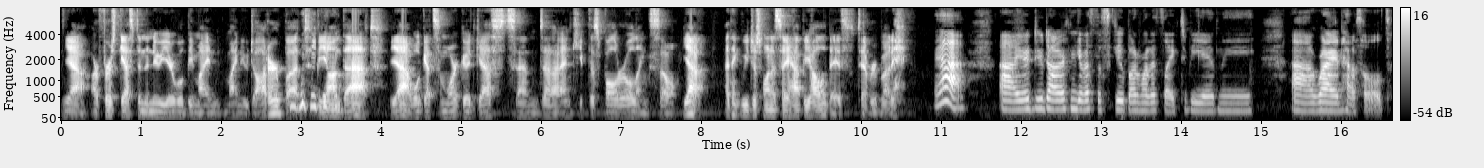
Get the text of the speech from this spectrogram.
yeah, our first guest in the new year will be my my new daughter. But beyond that, yeah, we'll get some more good guests and uh, and keep this ball rolling. So yeah, I think we just want to say happy holidays to everybody. Yeah. Uh, your new daughter can give us the scoop on what it's like to be in the uh, Ryan household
